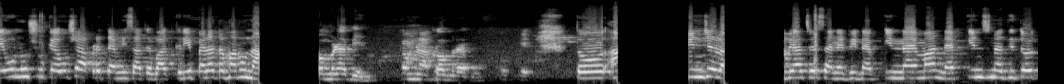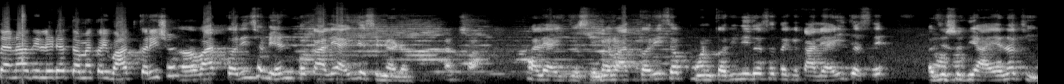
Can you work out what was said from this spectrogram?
તેઓનું શું કહેવું છે આપણે તેમની સાથે વાત કરીએ. પહેલા તમારું નામ? કમળાબેન. કમળા કમળાબેન. ઓકે. તો આ મશીન જે આવ્યા છે સેનેટરી નેપકિન ના એમાં નેપકિન્સ નથી તો તેના રિલેટેડ તમે કઈ વાત કરી છે? વાત કરી છે બેન તો કાલે આવી જશે મેડમ. અચ્છા. કાલે આવી જશે. મેં વાત કરી છે ફોન કરી દીધો છે તો કે કાલે આવી જશે. હજી સુધી આયા નથી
